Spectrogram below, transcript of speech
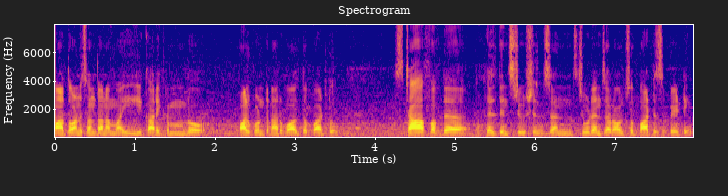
మాతో అనుసంధానం అయ్యి ఈ కార్యక్రమంలో పాల్గొంటున్నారు. వాళ్ళతో పాటు staff of the health institutions and students are also participating.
